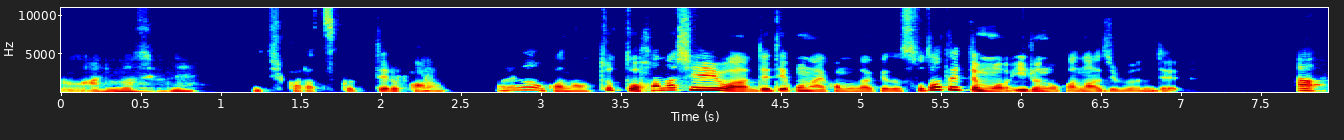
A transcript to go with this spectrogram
のがありますよね。一から作ってるから。あれなのかな？ちょっと話は出てこないかもだけど、育ててもいるのかな自分で？あ、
